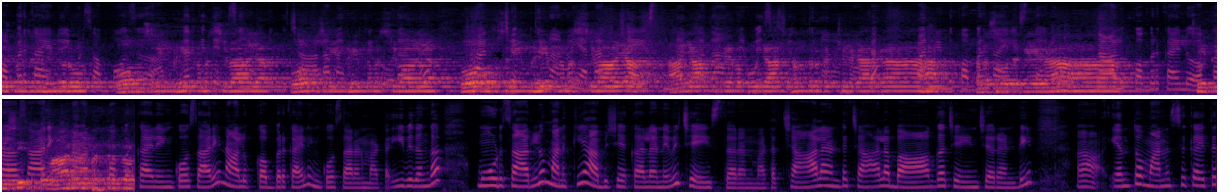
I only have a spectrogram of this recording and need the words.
కొబ్బరికాయలు ఇప్పుడు అందరికీ నమ తెలిసే చాలా మందికి చెప్తున్నాను, ఎలా కదా. పన్నెండు కొబ్బరికాయలు ఇస్తారు. నాలుగు కొబ్బరికాయలు ఒకసారి నాలుగు కొబ్బరికాయలు ఇంకోసారి నాలుగు కొబ్బరికాయలు ఇంకోసారి అనమాట ఈ విధంగా మూడు సార్లు మనకి అభిషేకాలు అనేవి చేయిస్తారనమాట చాలా అంటే చాలా బాగా చేయించారండి. ఎంతో మనసుకైతే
